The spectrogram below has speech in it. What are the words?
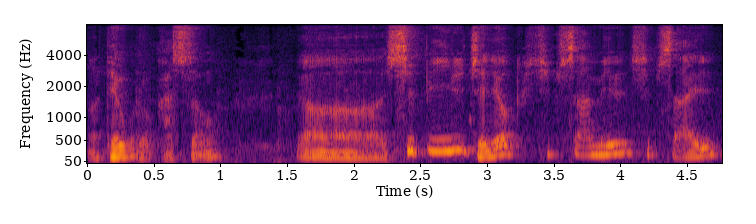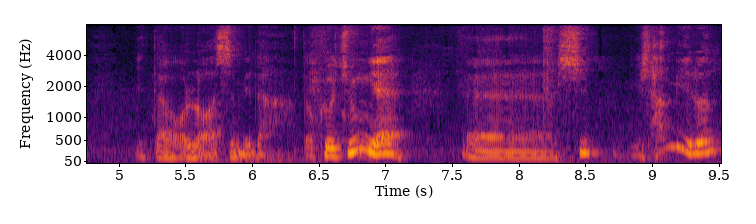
어 대구로 갔어. 어 12일 저녁 13일, 14일 있다가 올라왔습니다. 또 그 중에 에 13일은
